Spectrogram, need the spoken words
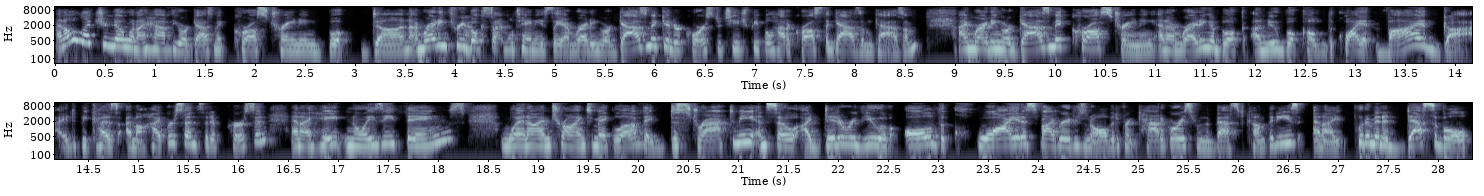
and I'll let you know when I have the orgasmic cross training book done. I'm writing three Yeah. books simultaneously. I'm writing orgasmic intercourse to teach people how to cross the gasm chasm. I'm writing orgasmic cross training and I'm writing a book, a new book called The Quiet Vibe Guide because I'm a hypersensitive person and I hate noisy things when I'm trying to make love. They distract me. And so I did a review of all of the quietest vibrators in all the different categories from the best companies and I put them in a decibel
